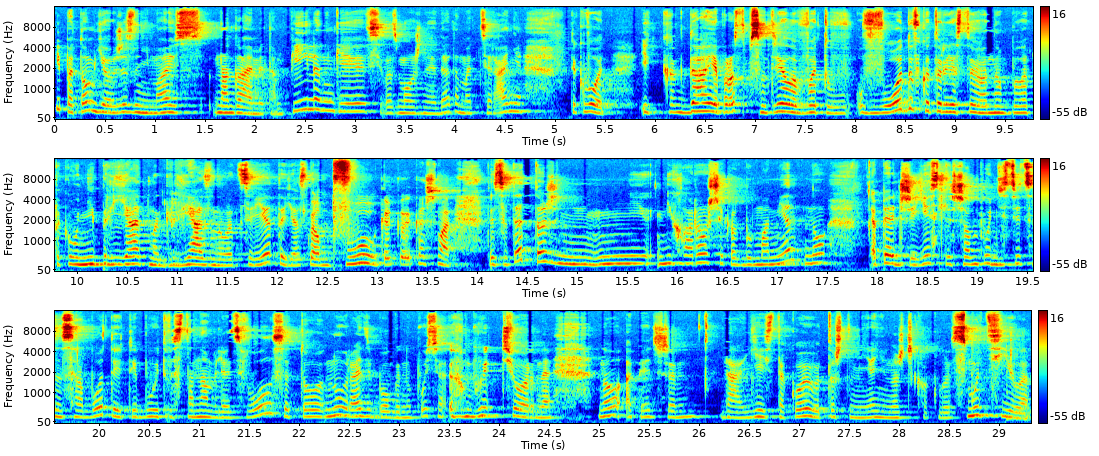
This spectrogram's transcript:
и потом я уже занимаюсь ногами. Там пилинги всевозможные да там оттирания так вот и когда я просто посмотрела в эту воду в которой я стою она была такого неприятно грязного цвета я сказала фу какой кошмар то есть вот это тоже не, не хороший как бы момент но опять же если шампунь действительно сработает и будет восстанавливать волосы то ну ради бога ну пусть будет черная но опять же да есть такое вот то что меня немножечко как бы смутило.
